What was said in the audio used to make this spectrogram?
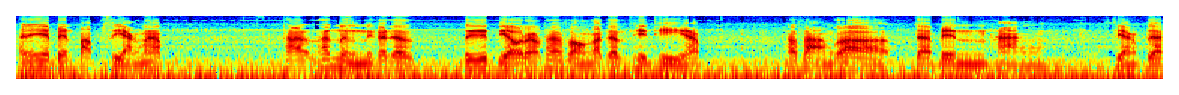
อันนี้จะเป็นปรับเสียงนะครับ ถ้าถ้าหนึ่งนี่ก็จะตืดเดียวนะครับ ถ้าสองก็จะทีทีครับ ถ้าสามก็จะเป็นห่างเสียงเตือน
